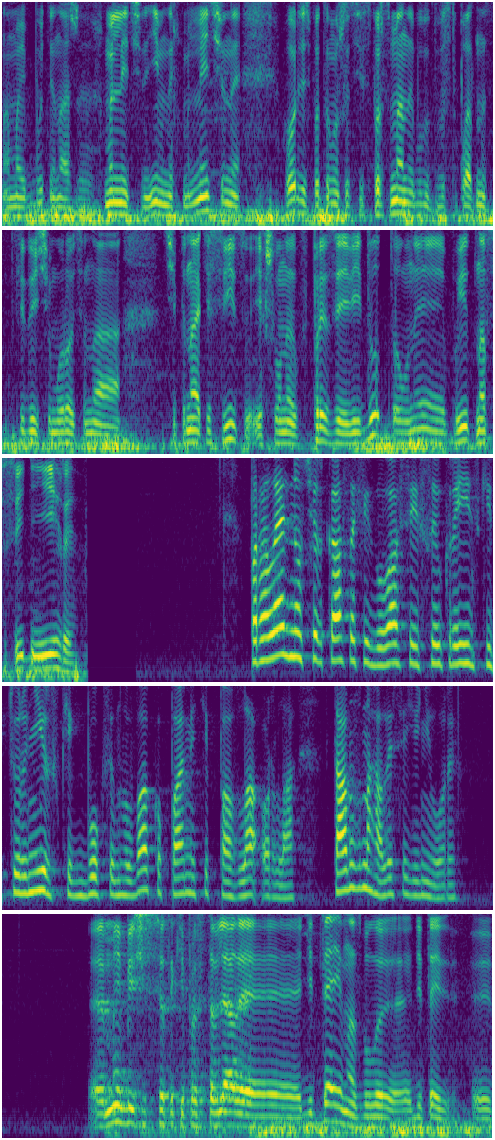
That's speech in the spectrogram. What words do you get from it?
на майбутнє, наша Хмельниччини, імені Хмельниччини. Гордість, тому що ці спортсмени будуть виступати на слідуючому році на чемпіонаті світу. Якщо вони в призи війдуть, то вони поїдуть на всесвітні ігри. Паралельно в Черкасах відбувався і всеукраїнський турнір з кікбоксингу ВАКО пам'яті Павла Орла. Там змагалися юніори. Е, Ми більшість все-таки представляли е, дітей. У нас було е, дітей е,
